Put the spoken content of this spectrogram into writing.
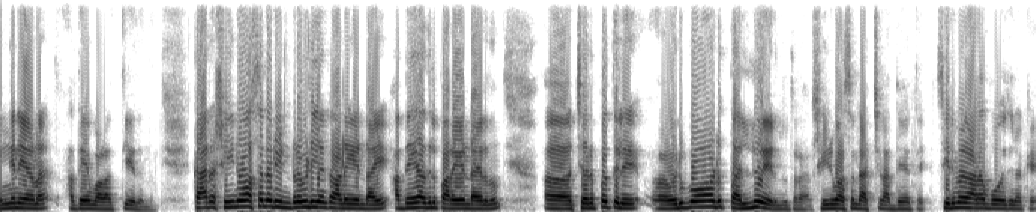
എങ്ങനെയാണ് അദ്ദേഹം വളർത്തിയതെന്ന്. കാരണം ശ്രീനിവാസൻ ഒരു ഇന്റർവ്യൂവിൽ ഞാൻ കാണുകയുണ്ടായി. അദ്ദേഹം അതിൽ പറയേണ്ടായിരുന്നു ചെറുപ്പത്തിൽ ഒരുപാട് തല്ലുമായിരുന്നു ഇത്ര ശ്രീനിവാസന്റെ അച്ഛൻ അദ്ദേഹത്തെ. സിനിമ കാണാൻ പോയതിനൊക്കെ.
